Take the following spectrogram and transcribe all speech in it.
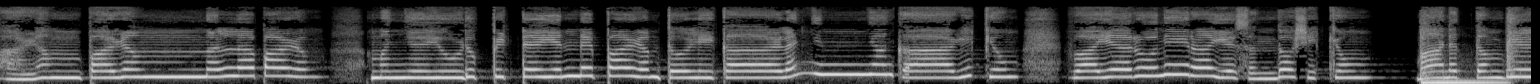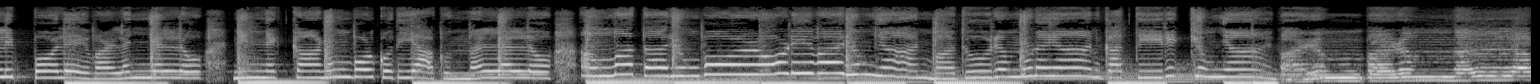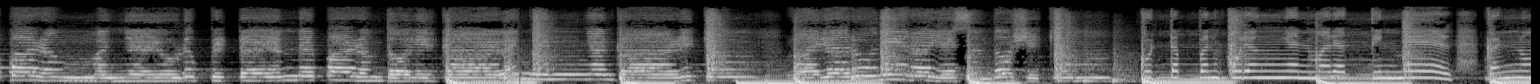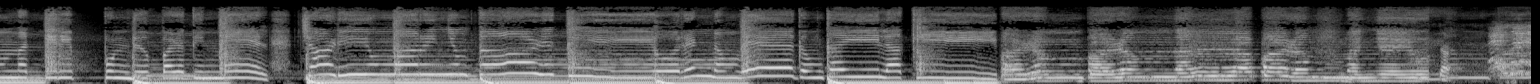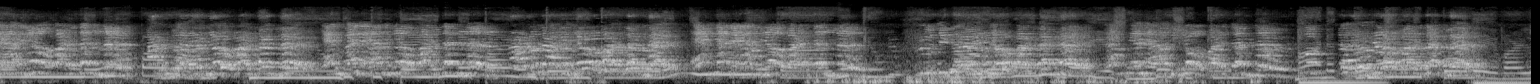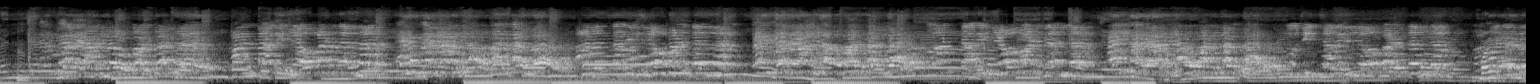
പഴം പഴം നല്ല പഴം. മഞ്ഞയുടുപ്പിട്ട എന്റെ പഴം തൊളി കളഞ്ഞ് ഞാൻ കഴിക്കും. വയറു നിറയെ സന്തോഷിക്കും. മാനത്തം വിളിപ്പോലെ വളഞ്ഞല്ലോ. നിന്നെ കാണുമ്പോൾ കൊതിയാകുന്നല്ലോ അമ്മ തരുമ്പോൾ ഓടി വരും ഞാൻ. മധുരം നുണയാൻ കാത്തിരിക്കും ഞാൻ. പഴം പഴം പഴം മഞ്ഞയുടുപ്പിട്ട് എന്റെ പഴം തോലി കളഞ്ഞ് ഞാൻ കാഴിക്കും. വയറു നിറയെ സന്തോഷിക്കും. കുട്ടപ്പൻ കുരങ്ങൻ മരത്തിന്മേൽ കണ്ണും നട്ടിരിപ്പുണ്ട് പഴത്തിന്മേൽ ചാടിയും മറിഞ്ഞും താഴെത്തി ഒരെണ്ണം വേഗം കയ്യിലാക്കി. പഴം പഴം നല്ല പഴം മഞ്ഞയുടുപ്പിട്ട് What?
